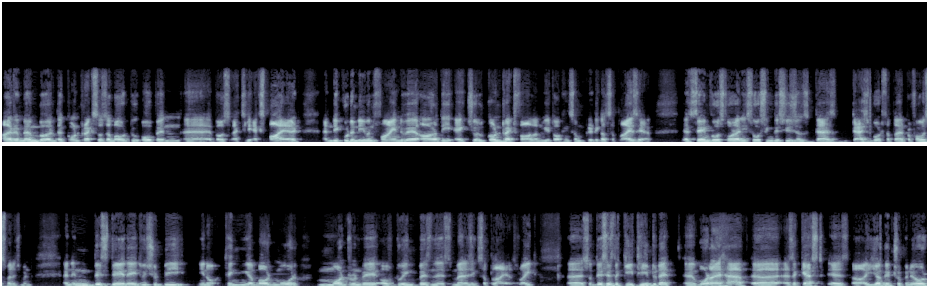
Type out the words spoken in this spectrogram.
I remember the contracts was about to open, uh, was actually expired and we couldn't even find where are the actual contract file. And we're talking some critical supplies here. Same goes for any sourcing decisions, dash, dashboard, supplier performance management. And in this day and age, we should be, you know, thinking about more modern way of doing business, managing suppliers, right? Uh, so this is the key theme today. And what I have uh, as a guest is a young entrepreneur,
